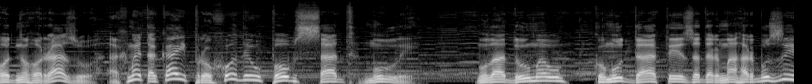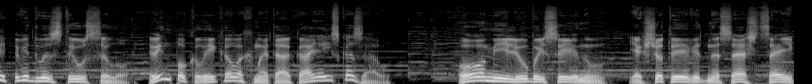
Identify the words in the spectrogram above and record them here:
Одного разу Ахмет Акай проходив повз сад мули. Мула думав, кому дати задарма гарбузи відвести у село. Він покликав Ахмета Акая і сказав: О, мій любий сину, якщо ти віднесеш цей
